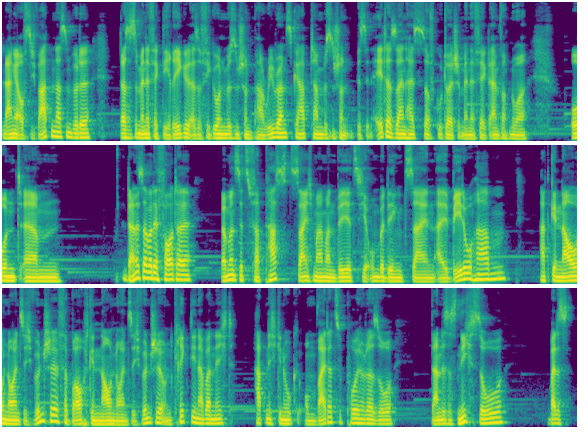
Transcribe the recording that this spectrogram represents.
lange auf sich warten lassen würde. Das ist im Endeffekt die Regel. Also Figuren müssen schon ein paar Reruns gehabt haben, müssen schon ein bisschen älter sein, heißt es auf gut Deutsch im Endeffekt einfach nur. Und ähm, dann ist aber der Vorteil, wenn man es jetzt verpasst, sage ich mal, man will jetzt hier unbedingt sein Albedo haben, hat genau 90 Wünsche, verbraucht genau 90 Wünsche und kriegt ihn aber nicht, hat nicht genug, um weiter zu pullen oder so, dann ist es nicht so, weil es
